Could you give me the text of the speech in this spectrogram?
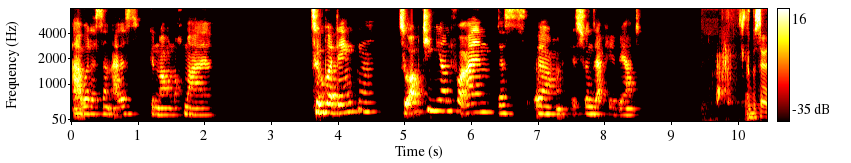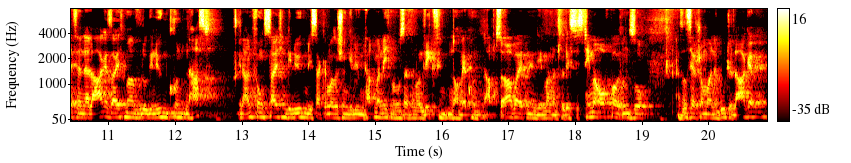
aber das dann alles genau nochmal zu überdenken, zu optimieren vor allem, das äh, ist schon sehr viel wert. Du bist ja jetzt in der Lage, sag ich mal, wo du genügend Kunden hast, in Anführungszeichen genügend. Ich sage immer so schon, genügend hat man nicht. Man muss einfach nur einen Weg finden, noch mehr Kunden abzuarbeiten, indem man natürlich Systeme aufbaut und so. Das ist ja schon mal eine gute Lage.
